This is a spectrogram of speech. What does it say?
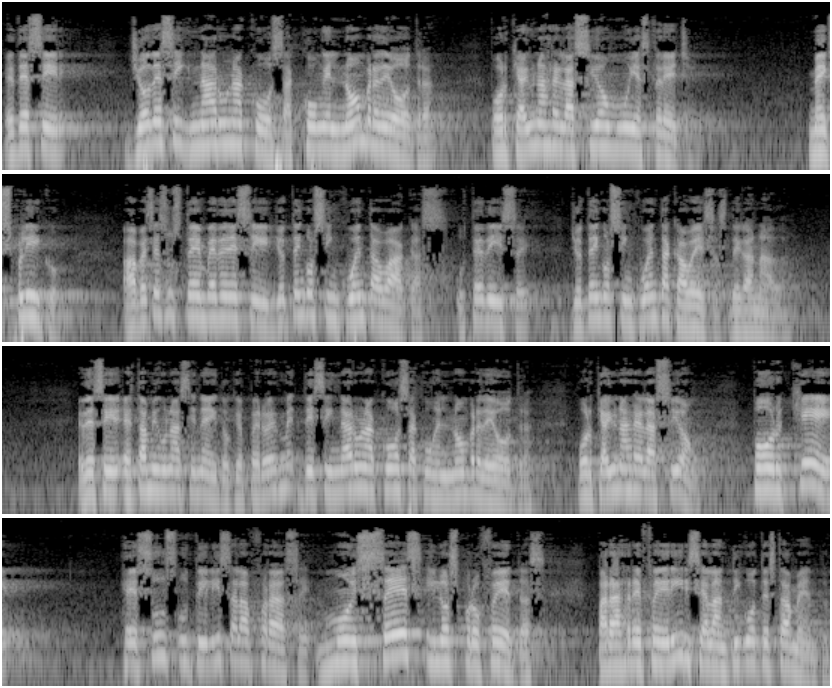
Es decir, yo designar una cosa con el nombre de otra porque hay una relación muy estrecha. Me explico. A veces usted en vez de decir, yo tengo 50 vacas, usted dice, yo tengo 50 cabezas de ganado. Es decir, es también una anécdota, pero es designar una cosa con el nombre de otra, porque hay una relación. ¿Por qué Jesús utiliza la frase Moisés y los profetas para referirse al Antiguo Testamento?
